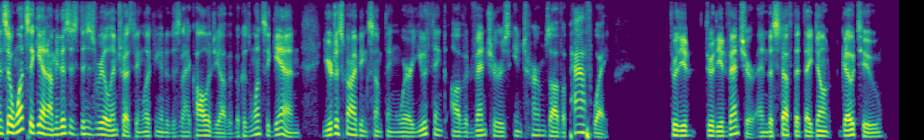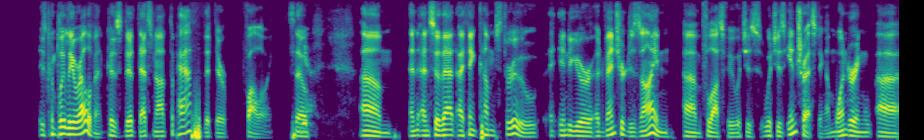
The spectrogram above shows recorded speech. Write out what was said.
And so once again, I mean, this is this is real interesting looking into the psychology of it because once again, you're describing something where you think of adventures in terms of a pathway through the through the adventure, and the stuff that they don't go to is completely irrelevant because that that's not the path that they're following. So, Yeah. um, and and so that I think comes through into your adventure design um, philosophy, which is which is interesting. I'm wondering, uh,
